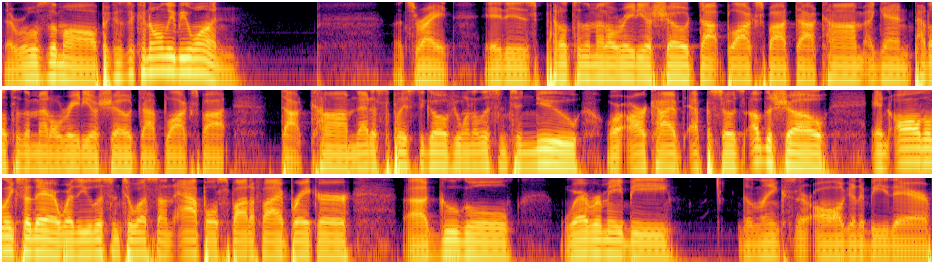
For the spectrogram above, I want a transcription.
that rules them all because there can only be one. That's right. It is pedal to the metal radio show.blogspot.com. Again, pedal to the metal radio show.blogspot.com com. That is the place to go if you want to listen to new or archived episodes of the show. And all the links are there, whether you listen to us on Apple, Spotify, Breaker, uh, Google, wherever it may be. The links are all going to be there.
